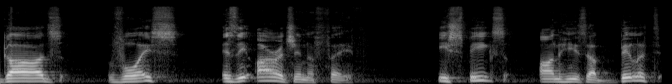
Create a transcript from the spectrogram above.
God's voice is the origin of faith. He speaks on his ability,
